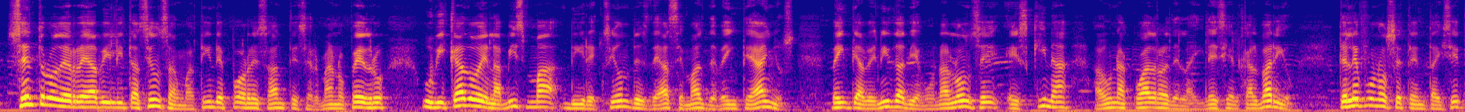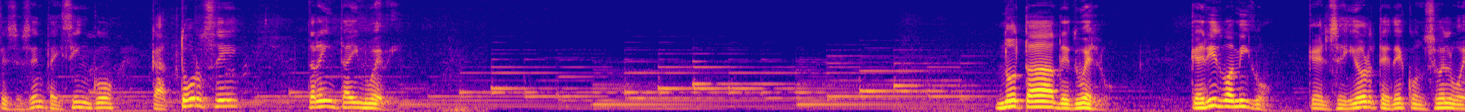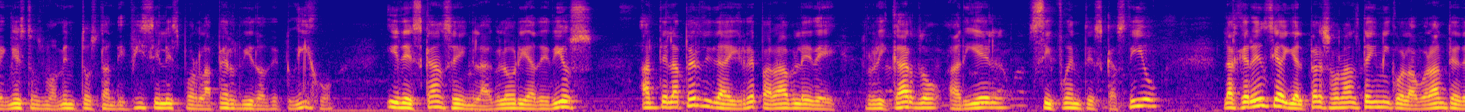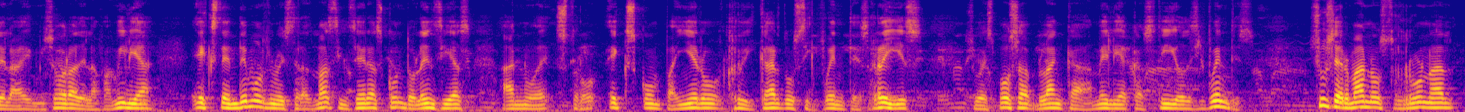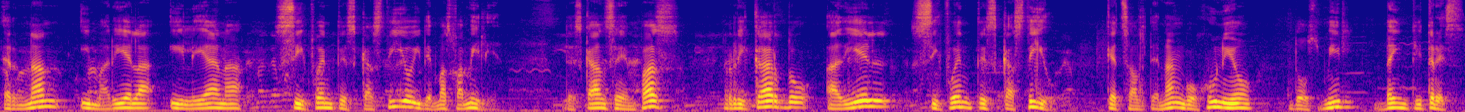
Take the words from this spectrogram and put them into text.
Centro de Rehabilitación San Martín de Porres, antes hermano Pedro, ubicado en la misma dirección desde hace más de 20 años, 20 Avenida Diagonal 11, esquina a una cuadra de la Iglesia del Calvario. Teléfono 7765 1439. Nota de duelo. Querido amigo, que el Señor te dé consuelo en estos momentos tan difíciles por la pérdida de tu hijo y descanse en la gloria de Dios ante la pérdida irreparable de Ricardo Ariel Cifuentes Castillo. La gerencia y el personal técnico laborante de la emisora de la familia extendemos nuestras más sinceras condolencias a nuestro ex compañero Ricardo Cifuentes Reyes, su esposa Blanca Amelia Castillo de Cifuentes, sus hermanos Ronald Hernán y Mariela Ileana Cifuentes Castillo y demás familia. Descanse en paz, Ricardo Ariel Cifuentes Castillo, Quetzaltenango, junio 2023.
